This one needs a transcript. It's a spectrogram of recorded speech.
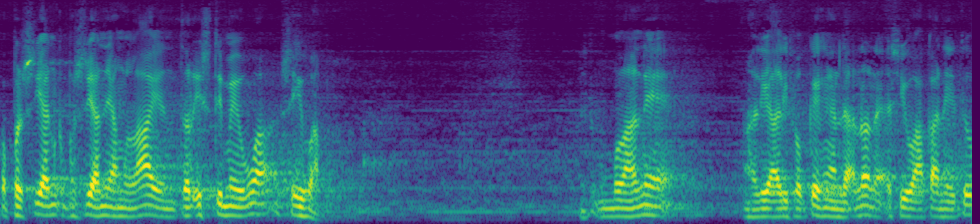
kebersihan-kebersihan yang lain teristimewa siwak. Mulane ahli-ahli fikih ngandakno nek siwakan itu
